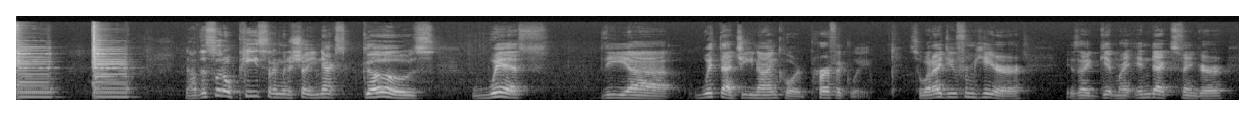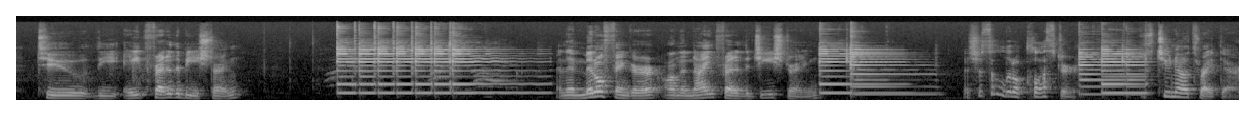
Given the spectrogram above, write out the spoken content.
Now this little piece that I'm going to show you next goes with the uh, with that G9 chord perfectly. So what I do from here is I get my index finger to the 8th fret of the B string and then middle finger on the 9th fret of the G string it's just a little cluster. Just two notes right there.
